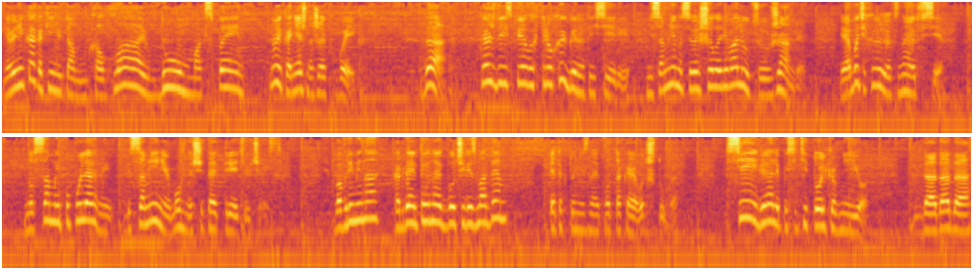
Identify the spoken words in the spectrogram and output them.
Наверняка какие-нибудь там Half-Life, Doom, Max Payne, ну и, конечно же, Quake. Да, каждая из первых трех игр этой серии, несомненно, совершила революцию в жанре, и об этих играх знают все. Но самой популярной, без сомнения, можно считать третью часть. Во времена, когда интернет был через модем, это кто не знает, вот такая вот штука, все играли по сети только в нее. Да-да-да,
